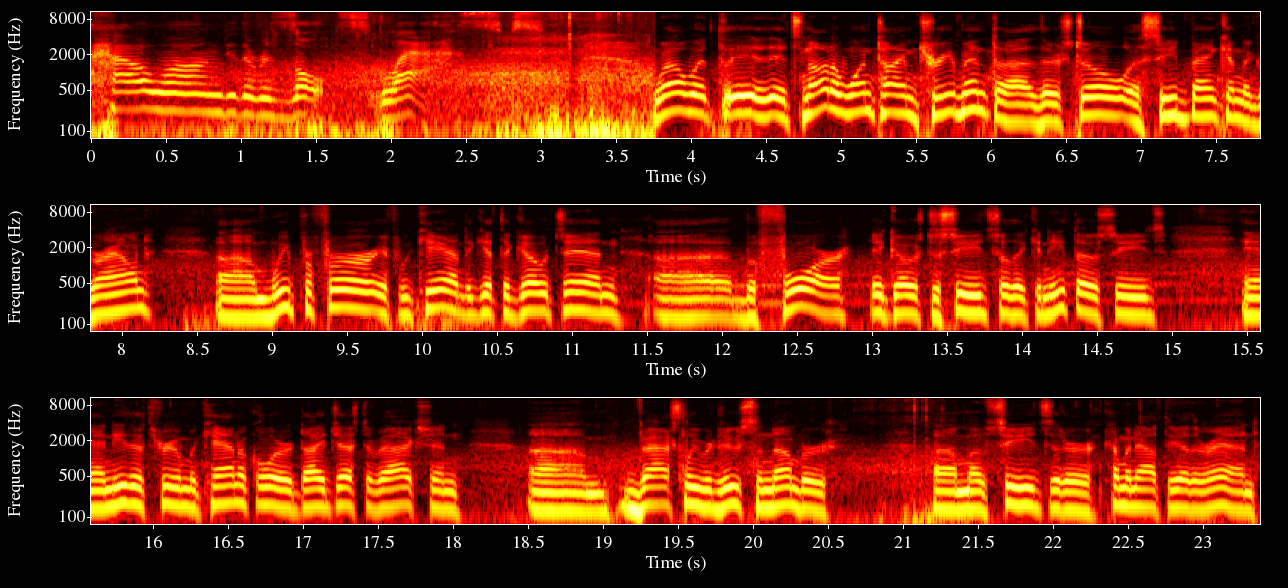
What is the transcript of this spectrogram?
how long do the results last? Well it's not a one-time treatment uh, there's still a seed bank in the ground um, we prefer if we can to get the goats in uh, before it goes to seed so they can eat those seeds and either through mechanical or digestive action um, vastly reduce the number um, of seeds that are coming out the other end.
